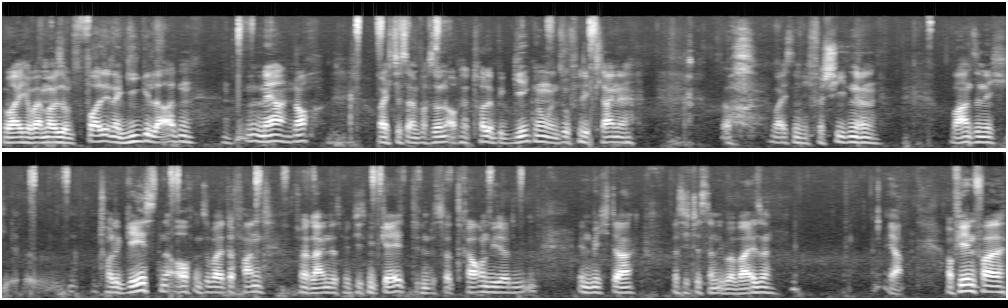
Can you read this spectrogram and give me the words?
war ich auf einmal so voll energiegeladen. Naja, noch, weil ich das einfach so auch eine tolle Begegnung und so viele kleine, oh, weiß nicht, verschiedene wahnsinnig äh, tolle Gesten auch und so weiter fand. Schon allein das mit diesem Geld, das Vertrauen wieder in mich da, dass ich das dann überweise. Ja, auf jeden Fall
